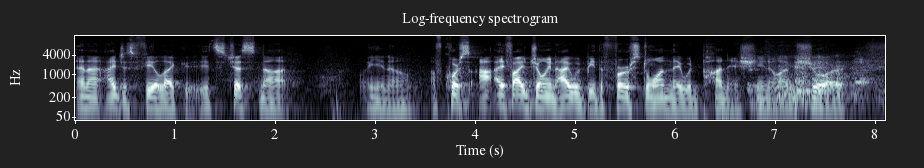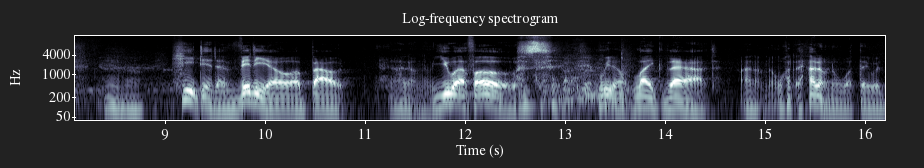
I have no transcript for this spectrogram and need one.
and I, I just feel like it's just not you know, of course, I, if I joined, I would be the first one they would punish. You know, I'm sure. You know, he did a video about I don't know UFOs. we don't like that. I don't know what I don't know what they would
